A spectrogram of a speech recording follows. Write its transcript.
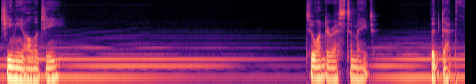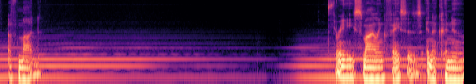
Genealogy to underestimate the depth of mud. Three smiling faces in a canoe.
